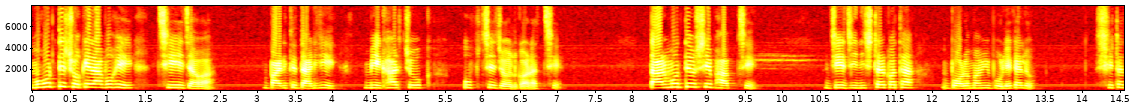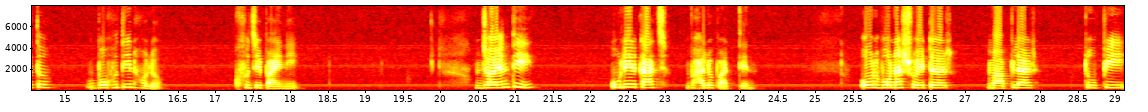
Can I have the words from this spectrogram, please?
মুহূর্তে শোকের আবহে ছেয়ে যাওয়া, বাড়িতে দাঁড়িয়ে মেঘার চোখ উপচে জল গড়াচ্ছে। তার মধ্যেও সে ভাবছে, যে জিনিসটার কথা বড় মামি বলে গেল, সেটা তো বহুদিন হলো, খুঁজে পায়নি। জয়ন্তী উলের কাজ ভালো পারতেন। ওর বোনা সোয়েটার, মাফলার, টুপি।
